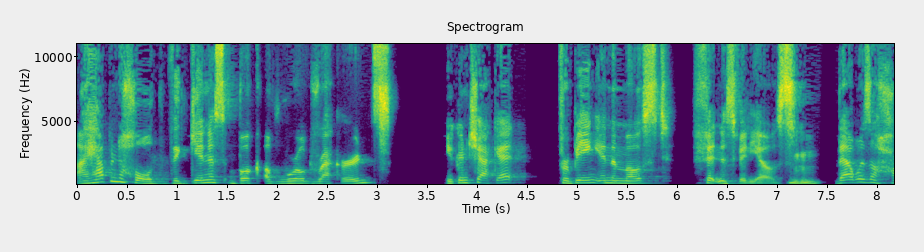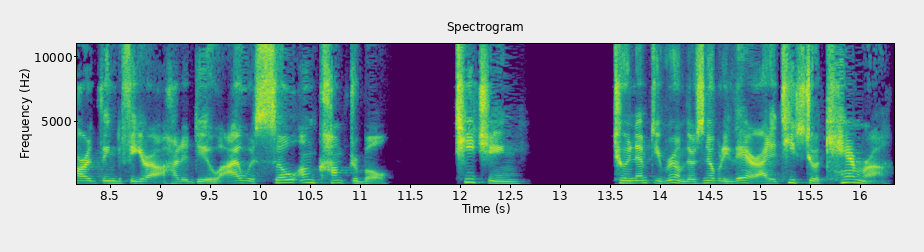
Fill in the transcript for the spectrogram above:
I happen to hold the Guinness Book of World Records. You can check it for being in the most fitness videos. Mhm. That was a hard thing to figure out how to do. I was so uncomfortable teaching to an empty room. There's nobody there. I had to teach to a camera.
